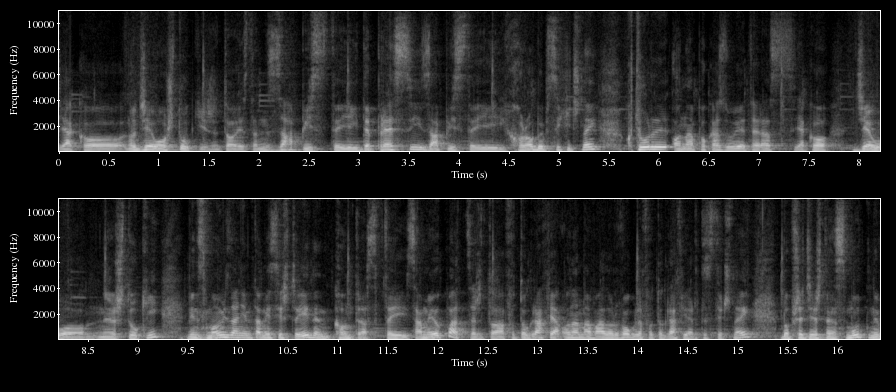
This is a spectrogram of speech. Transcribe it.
jako no, dzieło sztuki, że to jest ten zapis tej jej depresji, zapis tej jej choroby psychicznej, który ona pokazuje teraz jako dzieło e, sztuki, więc moim zdaniem tam jest jeszcze jeden kontrast w tej samej okładce, że ta fotografia, ona ma walor w ogóle fotografii artystycznej, bo przecież ten smutny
